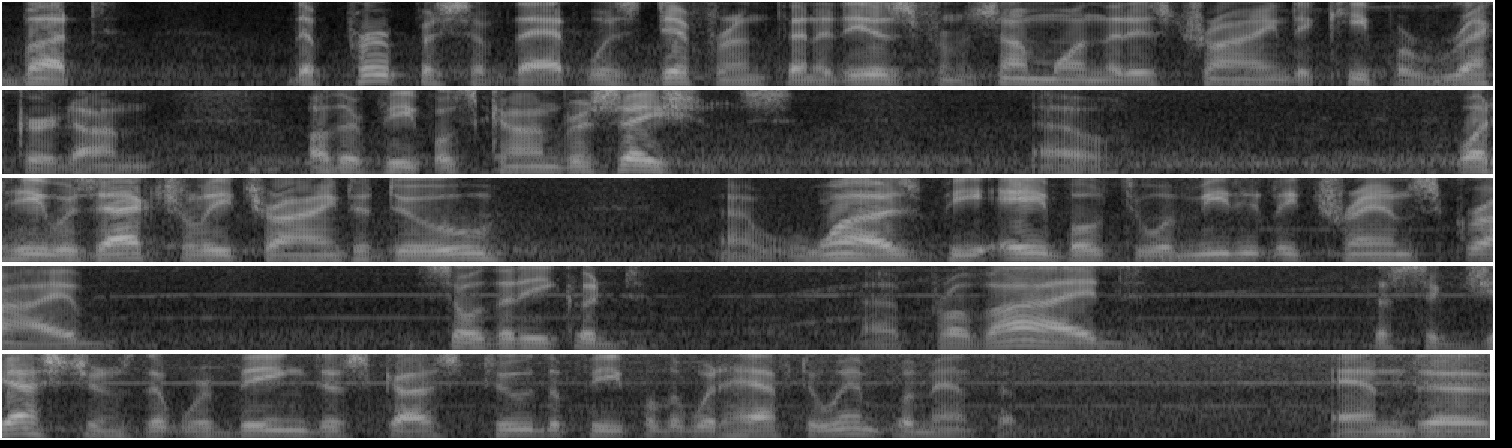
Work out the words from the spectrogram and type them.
but the purpose of that was different than it is from someone that is trying to keep a record on other people's conversations. Uh, what he was actually trying to do uh, was be able to immediately transcribe so that he could uh, provide the suggestions that were being discussed to the people that would have to implement them. And uh,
